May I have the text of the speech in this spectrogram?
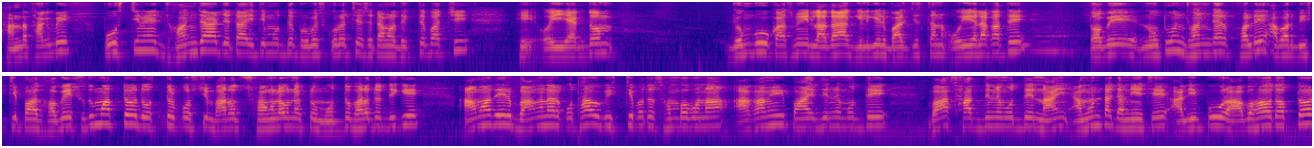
ঠান্ডা থাকবে। পশ্চিমে ঝঞ্ঝা যেটা ইতিমধ্যে প্রবেশ করেছে সেটা আমরা দেখতে পাচ্ছি। ওই একদম জম্মু, কাশ্মীর, লাদাখ, গিলগিট, বালচিস্তান ওই এলাকাতে। তবে নতুন ঝঞ্ঝার ফলে আবার বৃষ্টিপাত হবে। শুধুমাত্র উত্তর পশ্চিম ভারত, সংলগ্ন একটু মধ্য ভারতের দিকে। আমাদের বাংলার কোথাও বৃষ্টিপাতের সম্ভাবনা আগামী পাঁচ দিনের মধ্যে বা সাত দিনের মধ্যে নাই, এমনটা জানিয়েছে আলিপুর আবহাওয়া দপ্তর।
